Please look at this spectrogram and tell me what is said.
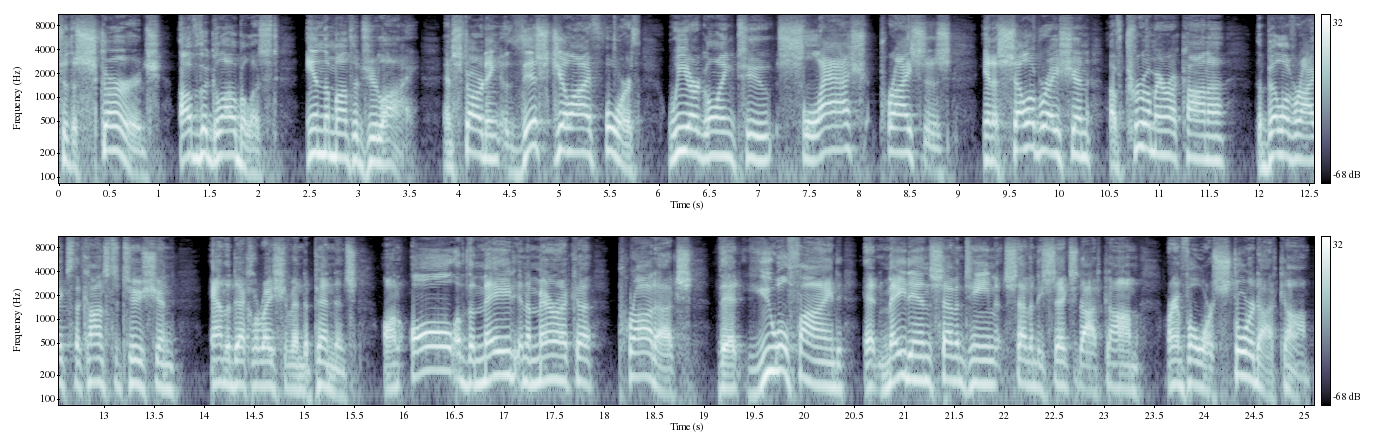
to the scourge of the globalist in the month of July. And starting this July 4th, we are going to slash prices in a celebration of true Americana, the Bill of Rights, the Constitution, and the Declaration of Independence on all of the made in America products that you will find at madein1776.com or InfoWarsStore.com.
